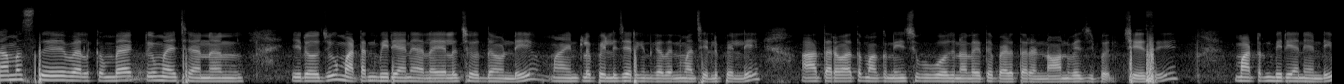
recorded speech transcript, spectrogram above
నమస్తే welcome back to my channel. ఈరోజు మటన్ బిర్యానీ ఎలా ఎలా చూద్దామండి. మా ఇంట్లో పెళ్ళి జరిగింది కదండి మా చెల్లి పెళ్ళి ఆ తర్వాత మాకు నీచు భోజనాలు అయితే పెడతారండి నాన్ వెజ్ చేసి. మటన్ బిర్యానీ అండి.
